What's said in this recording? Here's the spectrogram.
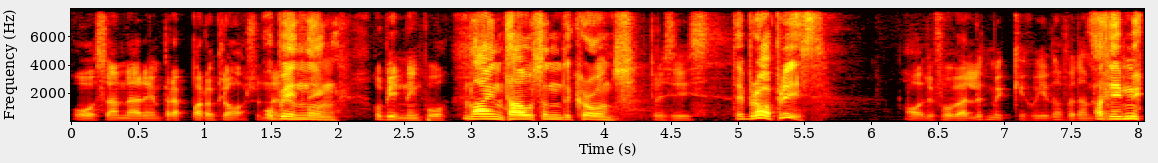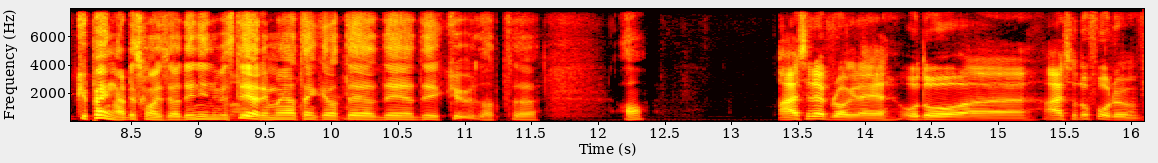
och sen är den preppad och klar. Och bindning. Får, och bindning på, 9000 crowns. precis. Det är bra pris. Ja, du får väldigt mycket skida för den Ja, det är mycket pengar, det ska man ju säga. Det är en investering, men jag tänker att det, det, det är kul att, eh, ja. Nej, så det är bra grejer. Och då, eh, nej, så då får du en,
